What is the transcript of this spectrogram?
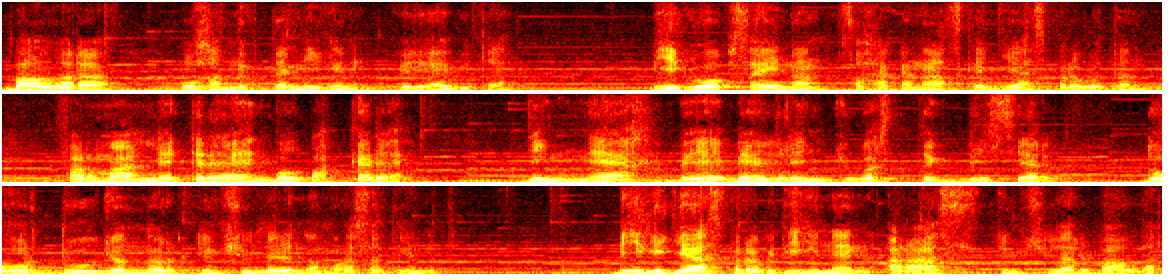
баалара Уханнык та мигин өйәбите. Биги опсайынан саха канадска диаспора бутын формальне терәһин бол баккаре. Диңнәх бәе бәлерин югастык билсер догорду жоннор түмшүлләрен оңора сатыбыт. Биги диаспора бит иһинен арас түмшүлләр баллар.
